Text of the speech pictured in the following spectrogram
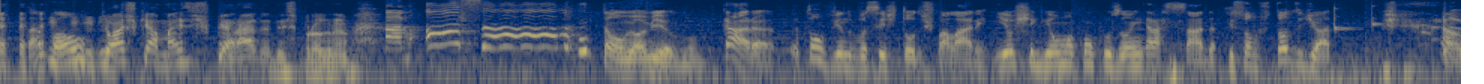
tá bom. Que eu acho que é a mais esperada desse programa. Então, meu amigo, cara, eu tô ouvindo vocês todos falarem e eu cheguei a uma conclusão engraçada. Que somos todos idiotas. Não,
